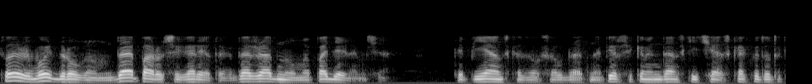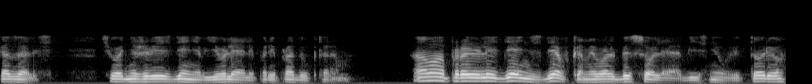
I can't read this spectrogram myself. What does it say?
«Слышь, будь другом, дай пару сигареток, даже одну, мы поделимся». «Ты пьян», — сказал солдат, — «на пирсе комендантский час. Как вы тут оказались? Сегодня же весь день объявляли по репродукторам». «А мы провели день с девками в Альбисоле», — объяснил Викторио,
